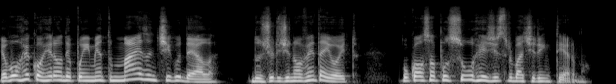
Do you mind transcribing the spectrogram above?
eu vou recorrer a um depoimento mais antigo dela, do júri de 98, o qual só possui o registro batido em termo.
